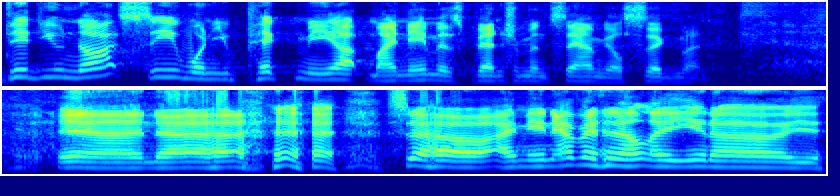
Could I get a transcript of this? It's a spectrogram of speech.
did you not see when you picked me up? My name is Benjamin Samuel Sigman. and uh, so, I mean, evidently, you know, a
